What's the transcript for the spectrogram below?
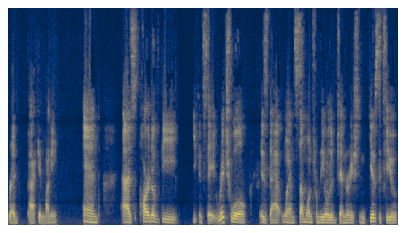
red packet money. And as part of the you can say ritual is that when someone from the older generation gives it to you,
